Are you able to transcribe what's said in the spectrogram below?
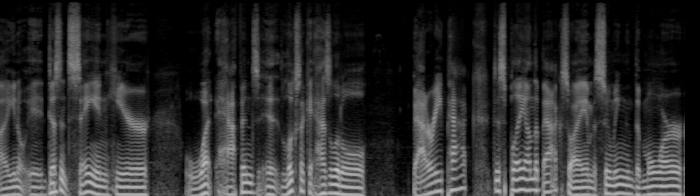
Uh, you know, it doesn't say in here what happens. It looks like it has a little battery pack display on the back, so I am assuming the more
